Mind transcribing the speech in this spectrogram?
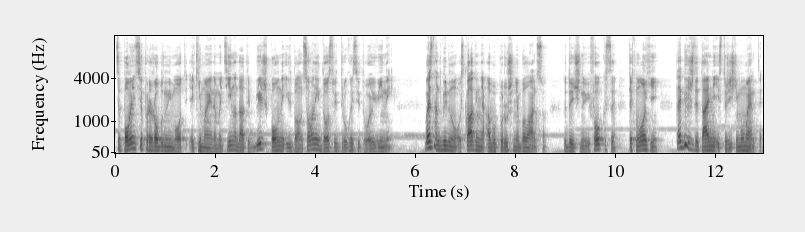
Це повністю перероблений мод, який має на меті надати більш повний і збалансований досвід Другої світової війни. без надмірного ускладнення або порушення балансу, додаючи нові фокуси, технології та більш детальні історичні моменти,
